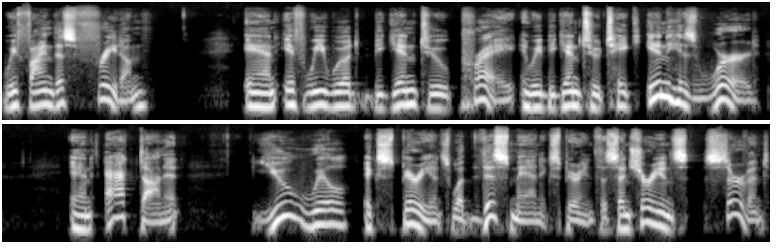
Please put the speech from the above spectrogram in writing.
we find this freedom. And if we would begin to pray and we begin to take in his word and act on it, you will experience what this man experienced, the centurion's servant,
